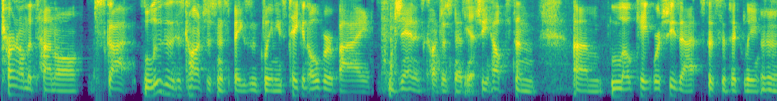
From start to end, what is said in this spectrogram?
turn on the tunnel, Scott loses his consciousness basically, and he's taken over by Janet's consciousness, and Yes. she helps them um, locate where she's at specifically, Mm-hmm.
